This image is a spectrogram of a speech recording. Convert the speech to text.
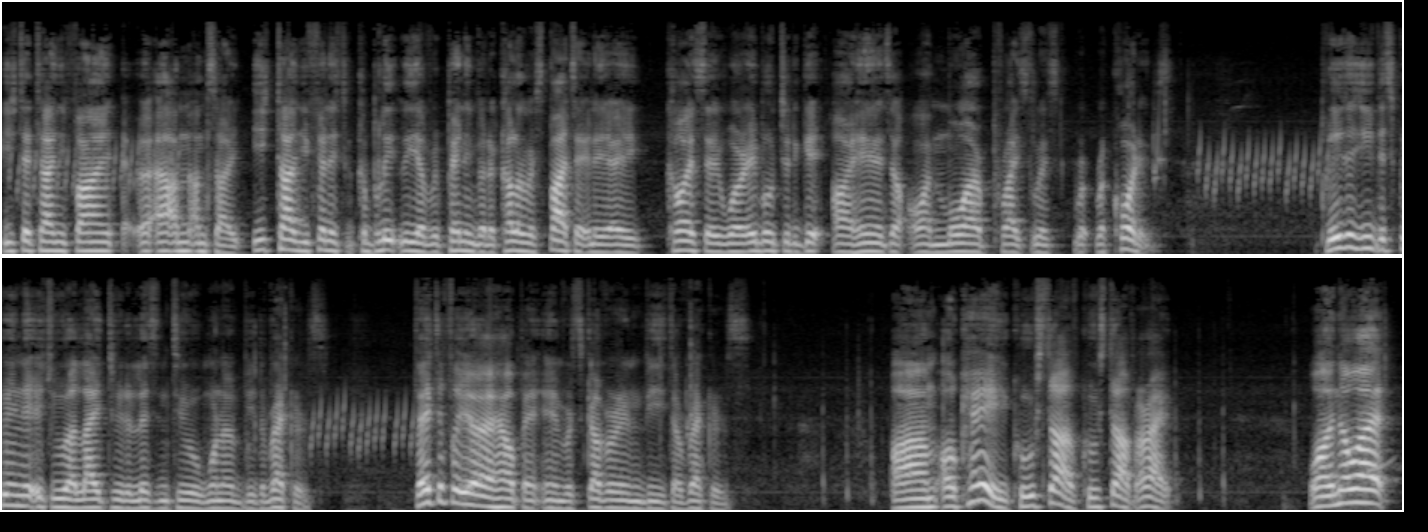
Each time you find, uh, I'm, I'm sorry, each time you finish completely of repainting the color spots in a course, we're able to get our hands on more priceless recordings. Please use the screen if you would like to, listen to one of the records. Thank you for your help in, in discovering these records. Um, okay, cool stuff, cool stuff. Alright. Well, you know what?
